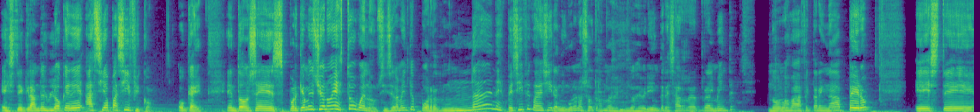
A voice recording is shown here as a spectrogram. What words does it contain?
Este, creando el bloque de Asia-Pacífico. Ok, entonces, ¿por qué menciono esto? Bueno, sinceramente por nada en específico, es decir, a ninguno de nosotros nos, debería interesar realmente, no nos va a afectar en nada, pero, este,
